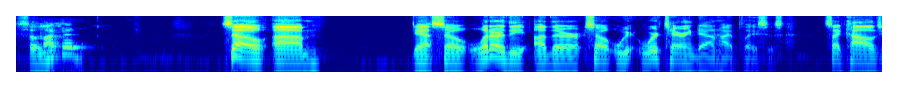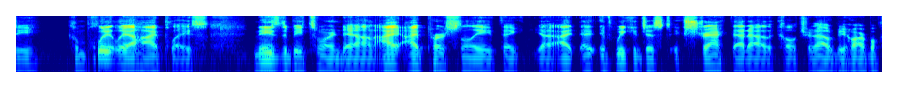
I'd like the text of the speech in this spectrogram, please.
So not good. So um yeah so what are the other so we're, we're tearing down high places. Psychology completely a high place needs to be torn down. I, I personally think, yeah, I, if we could just extract that out of the culture, that would be horrible.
